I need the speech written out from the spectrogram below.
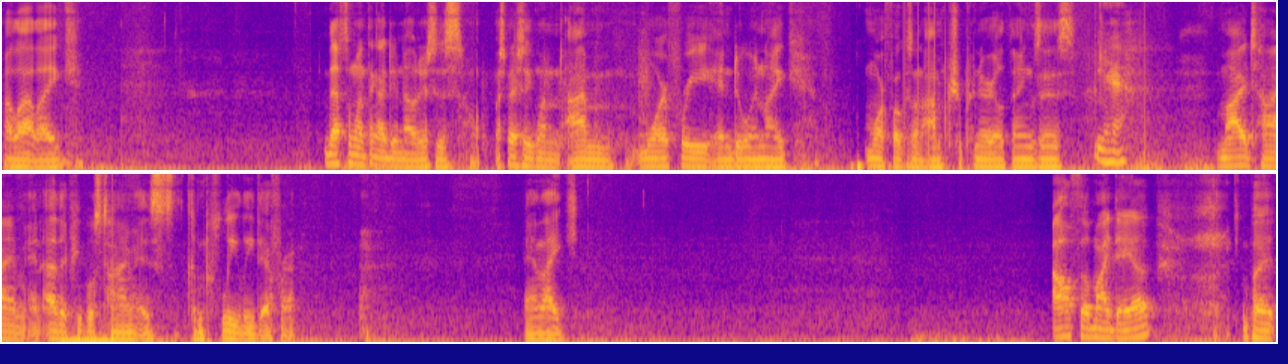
a lot. Like that's the one thing I do notice is, especially when I'm more free and doing like more focus on entrepreneurial things, is Yeah. my time and other people's time is completely different. And like I'll fill my day up but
